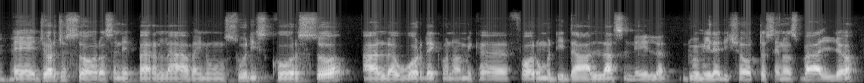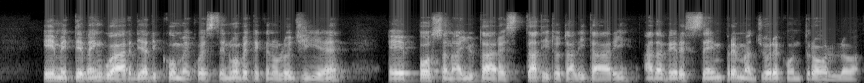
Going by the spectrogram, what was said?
Mm-hmm. Eh, Giorgio Soros ne parlava in un suo discorso al World Economic Forum di Dallas nel 2018, se non sbaglio, e metteva in guardia di come queste nuove tecnologie e possano aiutare stati totalitari ad avere sempre maggiore controllo.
